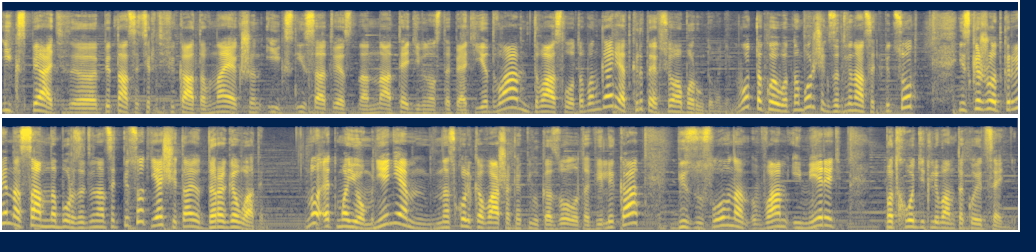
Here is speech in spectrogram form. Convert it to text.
X5 15 сертификатов на Action X и, соответственно, на T95E2. Два слота в ангаре, открытое все оборудование. Вот такой вот наборчик за 12500. И скажу откровенно, сам набор за 12500 я считаю дороговатым. Но это мое мнение. Насколько ваша копилка золота велика, безусловно, вам и мерить, подходит ли вам такой ценник.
